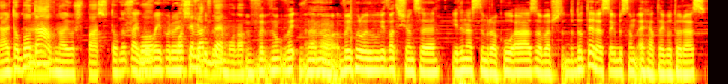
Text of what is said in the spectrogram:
No ale to było dawno już, patrz, to No tak, bo było Vaporwave 8 kiedy lat był? temu, no. W, no, we, no, no, Vaporwave był w 2011 roku, a zobacz, do, do teraz jakby są echa tego to raz.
